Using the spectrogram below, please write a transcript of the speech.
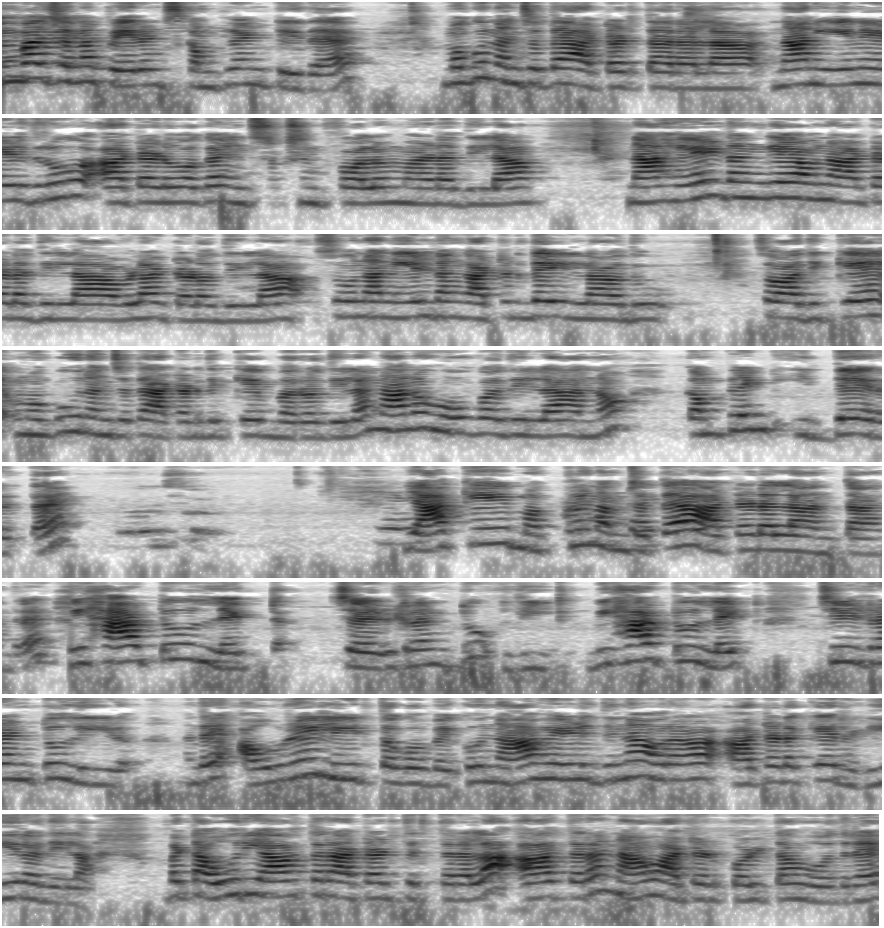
ತುಂಬಾ ಜನ parents complaint ಇದೆ. ಮಗು ನನ್ನ ಜೊತೆ ಆಟ ಆಡ್ತಾ ಇರಲ್ಲ. ನಾನು ಏನು ಹೇಳಿದ್ರು ಆಟ ಆಡುವಾಗ ಇನ್ಸ್ಟ್ರಕ್ಷನ್ ಫಾಲೋ ಮಾಡೋದಿಲ್ಲ. ನಾ ಹೇಳ್ದಂಗೆ ಅವನು ಆಟ ಆಡೋದಿಲ್ಲ, ಅವಳು ಆಟ ಆಡೋದಿಲ್ಲ. ಸೊ ನಾನು ಹೇಳ್ದಂಗೆ ಆಟಾಡದೇ ಇಲ್ಲ ಅದು. ಸೊ ಅದಕ್ಕೆ ಮಗು ನನ್ನ ಜೊತೆ ಆಟ ಆಡೋದಕ್ಕೆ ಬರೋದಿಲ್ಲ. ನಾನು ಹೋಗೋದಿಲ್ಲ ಅನ್ನೋ ಕಂಪ್ಲೇಂಟ್ ಇದ್ದೇ ಇರುತ್ತೆ. ಯಾಕೆ ಮಕ್ಕಳು ನಮ್ಮ ಜೊತೆ ಆಟಾಡಲ್ಲ ಅಂತ ಅಂದ್ರೆ we have to let children to lead we have to let children to lead ಅಂದರೆ ಅವರೇ ಲೀಡ್ ತಗೋಬೇಕು. ನಾವು ಹೇಳಿದ್ದನ್ನ ಅವರ ಆಟಾಡೋಕ್ಕೆ ರೆಡಿ ಇರೋದಿಲ್ಲ. ಬಟ್ ಅವ್ರು ಯಾವ ಥರ ಆಟಾಡ್ತಿರ್ತಾರಲ್ಲ, ಆ ಥರ ನಾವು ಆಟಾಡ್ಕೊಳ್ತಾ ಹೋದರೆ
